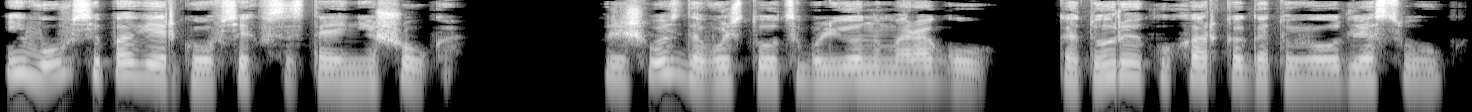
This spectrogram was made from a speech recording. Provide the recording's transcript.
и вовсе повергло всех в состояние шока. Пришлось довольствоваться бульоном и рагу, которое кухарка готовила для слуг.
